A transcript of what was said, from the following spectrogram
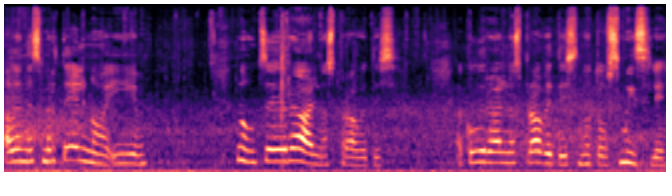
але не смертельно і ну, це реально справитись. А коли реально справитись, ну то в смислі.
